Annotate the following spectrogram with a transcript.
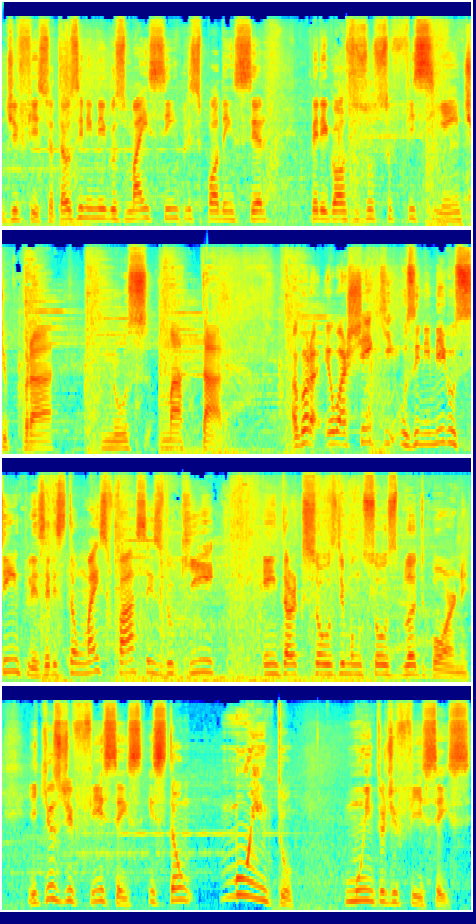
difícil. Até os inimigos mais simples podem ser perigosos o suficiente para nos matar. Agora, eu achei que os inimigos simples, eles estão mais fáceis do que em Dark Souls, Demon Souls, Bloodborne. E que os difíceis estão muito, muito difíceis.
